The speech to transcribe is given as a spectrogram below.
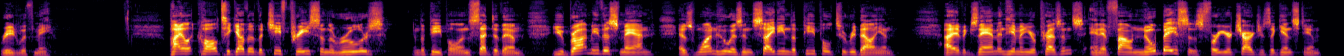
Read with me. Pilate called together the chief priests and the rulers and the people and said to them, You brought me this man as one who is inciting the people to rebellion. I have examined him in your presence and have found no basis for your charges against him.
